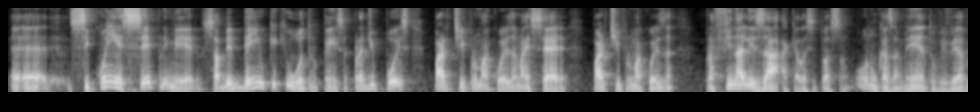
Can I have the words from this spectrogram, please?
é, é, se conhecer primeiro, saber bem o que, que o outro pensa, para depois partir para uma coisa mais séria, partir para uma coisa para finalizar aquela situação, ou num casamento, ou viver a,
